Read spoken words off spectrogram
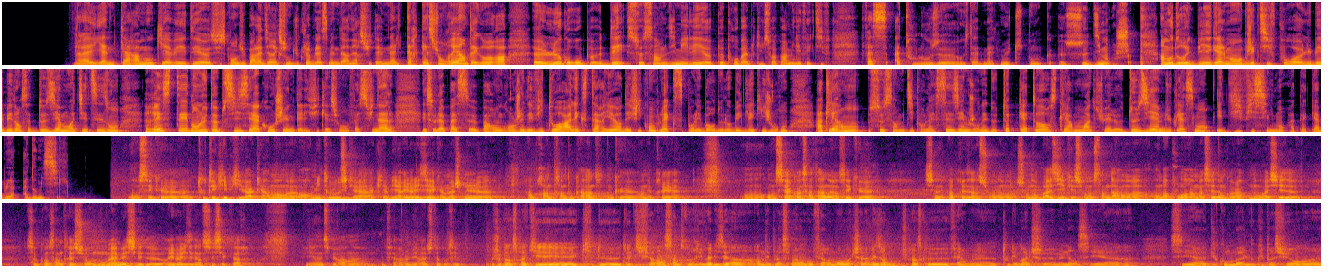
Yann Caramo, qui avait été euh, suspendu par la direction du club la semaine dernière suite à une altercation, réintégrera euh, le groupe dès ce samedi, mais il est euh, peu probable qu'il soit parmi l'effectif face à Toulouse euh, au stade Matmut, donc euh, ce dimanche. Un mot de rugby également, objectif pour euh, l'UBB dans cette deuxième moitié de saison, rester dans le top 6 et accrocher une qualification en phase finale. Et cela passe par engranger des victoires à l'extérieur, défi complexe pour les Bordelot-Béglés qui joueront à Clermont ce samedi pour la 16e journée de top 14. Clermont actuel deuxième du classement est difficilement attaquable à domicile. On sait que toute équipe qui va clairement, euh, hormis Toulouse qui a, bien rivalisé avec un match nul, euh, en prend 30 ou 40. Donc euh, on est prêt, on, sait à quoi s'attendre et on sait que si on n'est pas présent sur nos, sur basiques et sur nos standards, on va, on va pouvoir ramasser. Donc voilà, nous on va essayer de se concentrer sur nous-mêmes, essayer de rivaliser dans ces secteurs et en espérant faire le meilleur résultat possible. Je pense pas qu'il y ait, de, différence entre rivaliser en, déplacement ou faire un bon match à la maison. Je pense que faire, euh, tous les matchs euh, maintenant c'est euh, du combat, de l'occupation,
